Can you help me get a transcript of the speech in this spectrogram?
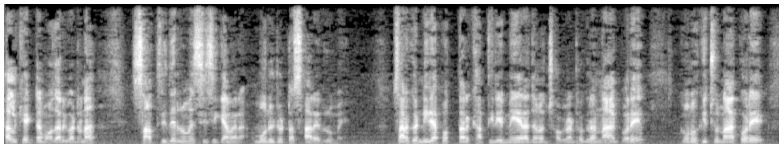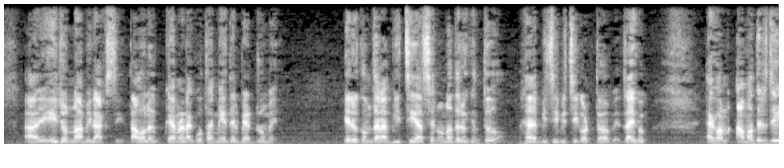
কালকে একটা মজার ঘটনা, ছাত্রীদের রুমে সিসি ক্যামেরা, মনিটরটা স্যারের রুমে। স্যারকে নিরাপত্তার খাতিরে মেয়েরা যেন ঝগড়া ঠগড়া না করে, কোনো কিছু না করে এই জন্য আমি রাখছি। তাহলে ক্যামেরাটা কোথায়? মেয়েদের বেডরুমে। এরকম যারা বিচি আছেন, ওনাদেরও কিন্তু হ্যাঁ বিচি বিচি করতে হবে। যাই হোক, এখন আমাদের যে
